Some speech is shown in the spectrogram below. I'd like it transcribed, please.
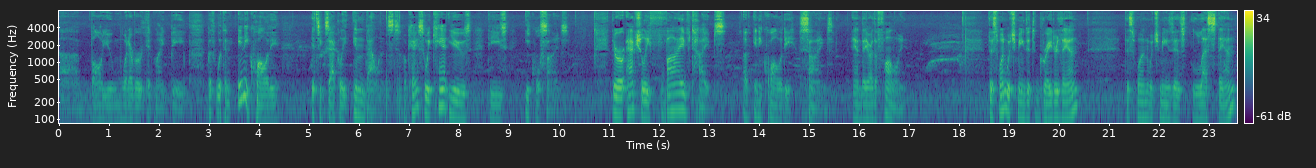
uh, volume, whatever it might be. But with an inequality, it's exactly imbalanced. Okay, so we can't use these equal signs. There are actually five types of inequality signs, and they are the following. This one, which means it's greater than. This one, which means it's less than.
